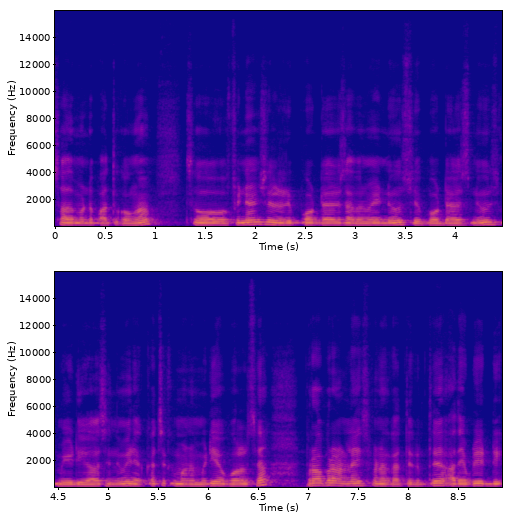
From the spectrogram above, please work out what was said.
ஸோ அதை மட்டும் பார்த்துக்கோங்க. ஸோ ஃபினான்ஷியல் ரிப்போர்ட்டர்ஸ் அப்புறமேட்டு நியூஸ் ரிப்போர்ட்டர்ஸ் நியூஸ் மீடியாஸ் இந்தமாரி எக்கச்சக்கமான மீடியா வேர்ல்ஸை ப்ராப்பராக அனலைஸ் பண்ண கற்றுக்கிறது அதை எப்படி டி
